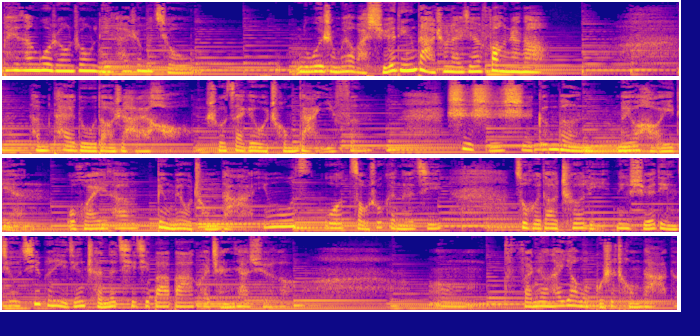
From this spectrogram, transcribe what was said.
配餐过程中离开这么久，你为什么要把雪顶打出来先放着呢？”他们态度倒是还好，说再给我重打一份。事实是根本没有好一点，我怀疑他并没有重打，因为我我走出肯德基，坐回到车里，那个雪顶就基本已经沉得七七八八，快沉下去了。嗯，反正他要么不是重打的，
